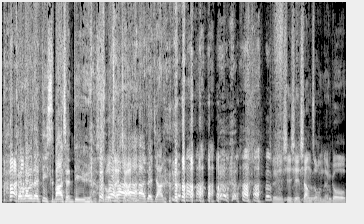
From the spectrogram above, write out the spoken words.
高高在第十八层地狱。你是说在家里吗？在家里。所以谢谢向总能够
